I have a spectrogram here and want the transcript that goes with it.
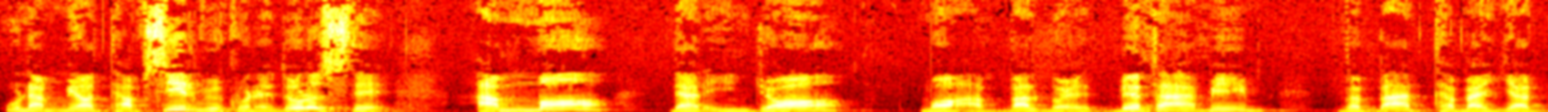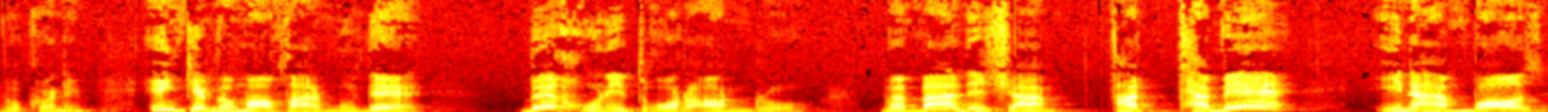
اونم میاد تفسیر می‌کنه درسته. اما در اینجا ما اول باید بفهمیم و بعد تبیت بکنیم. این که به ما فرموده بخونید قرآن رو و بعدش هم فتبه این هم باز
